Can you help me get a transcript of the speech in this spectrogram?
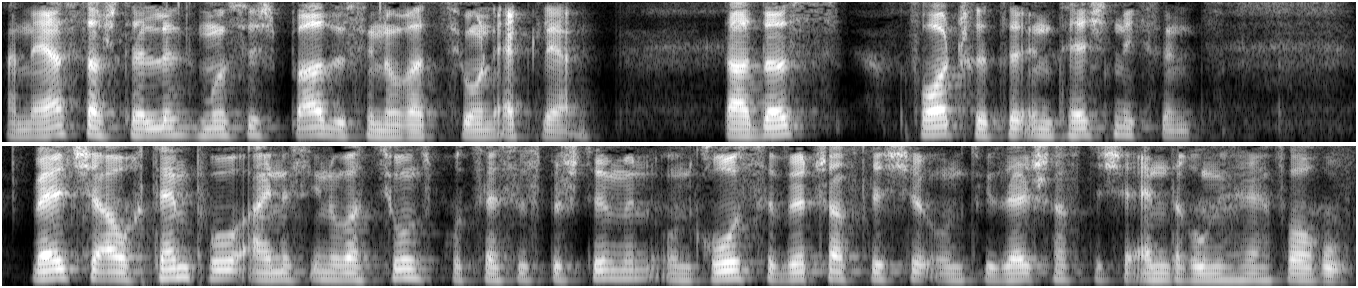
an erster Stelle muss ich Basisinnovation erklären, da das Fortschritte in Technik sind welche auch Tempo eines Innovationsprozesses bestimmen und große wirtschaftliche und gesellschaftliche Änderungen hervorrufen.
